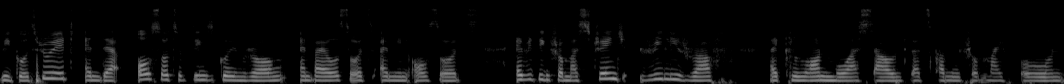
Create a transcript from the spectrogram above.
we go through it and there are all sorts of things going wrong. And by all sorts i mean all sorts. Everything from a strange, really rough, like lawnmower sound that's coming from my phone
